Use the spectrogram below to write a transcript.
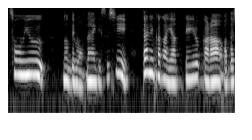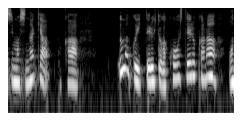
そういうのでもないですし誰かがやっているから私もしなきゃとかうまくいってる人がこうしているから同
